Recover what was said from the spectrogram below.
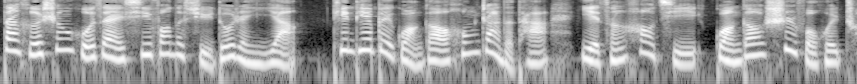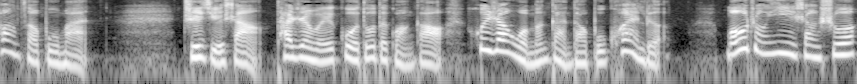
但和生活在西方的许多人一样，天天被广告轰炸的他，也曾好奇广告是否会创造不满。直觉上，他认为过多的广告会让我们感到不快乐。某种意义上说，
